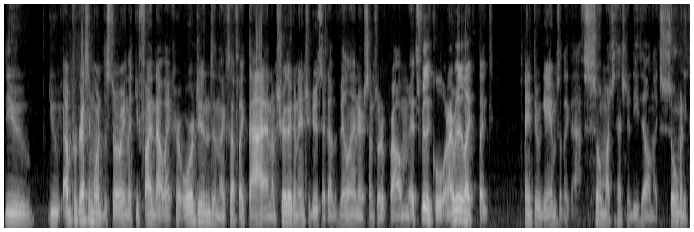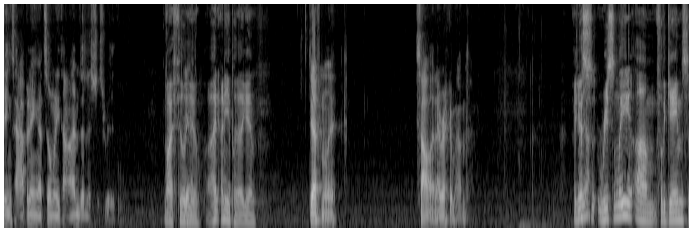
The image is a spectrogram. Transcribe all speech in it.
you you I'm progressing more into the story, and like you find out like her origins and like stuff like that. And I'm sure they're gonna introduce like a villain or some sort of problem. It's really cool, and I really like like playing through games with like that so much attention to detail and like so many things happening at so many times, and it's just really cool. Oh, I feel Yeah. you. I, I need to play that game. Definitely. Solid, I recommend. I guess recently, um, for the games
